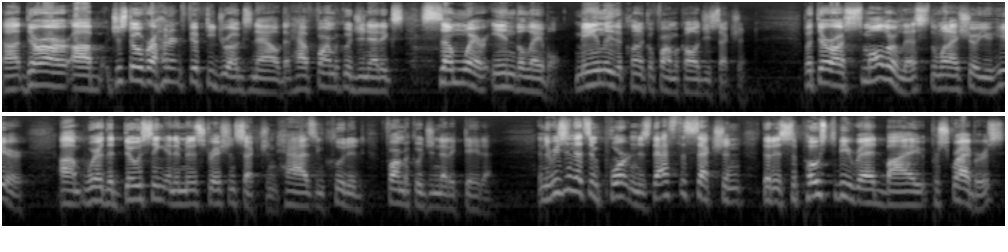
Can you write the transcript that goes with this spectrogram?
uh, there are uh, just over 150 drugs now that have pharmacogenetics somewhere in the label, mainly the clinical pharmacology section. But there are smaller lists, the one I show you here, um, where the dosing and administration section has included pharmacogenetic data. And the reason that's important is that's the section that is supposed to be read by prescribers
